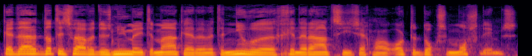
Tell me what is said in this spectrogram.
kijk, daar, dat is waar we dus nu mee te maken hebben met een nieuwe generatie, zeg maar, orthodoxe moslims.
